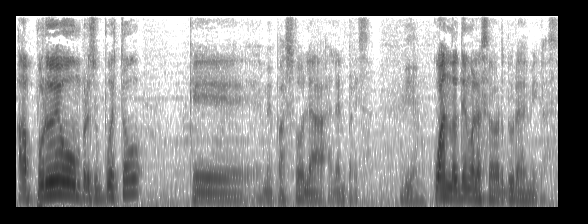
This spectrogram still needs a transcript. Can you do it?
apruebo un presupuesto que me pasó la, la empresa. Bien. ¿Cuándo tengo las aberturas de mi casa?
